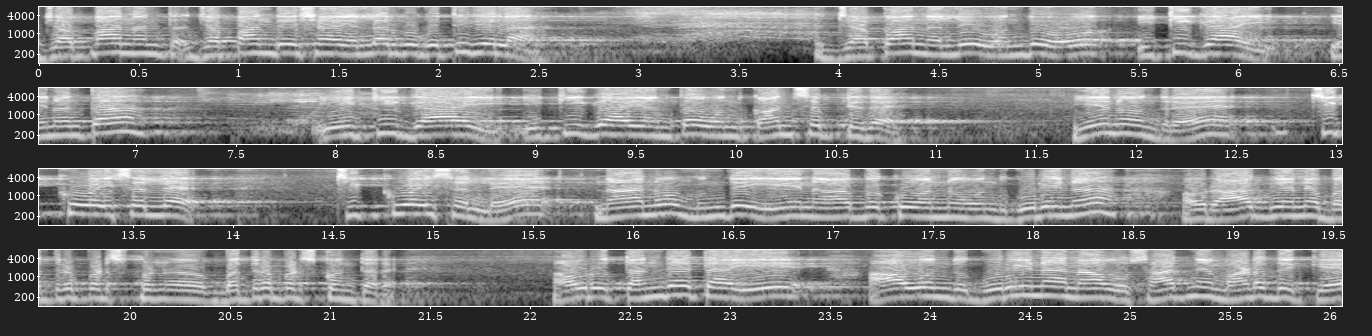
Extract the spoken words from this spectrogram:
ಜಪಾನ್ ಅಂತ, ಜಪಾನ್ ದೇಶ ಎಲ್ಲರಿಗೂ ಗೊತ್ತಿದೆಯಲ್ಲ? ಜಪಾನಲ್ಲಿ ಒಂದು ಇಕಿಗಾಯ್, ಏನಂತ? ಇಕಿಗಾಯ್ ಇಕಿಗಾಯ್ ಅಂತ ಒಂದು ಕಾನ್ಸೆಪ್ಟ್ ಇದೆ. ಏನು ಅಂದ್ರೆ, ಚಿಕ್ಕ ವಯಸ್ಸಲ್ಲೇ ಚಿಕ್ಕ ವಯಸ್ಸಲ್ಲೇ ನಾನು ಮುಂದೆ ಏನಾಗಬೇಕು ಅನ್ನೋ ಒಂದು ಗುರಿನ ಅವ್ರು ಆಜ್ಞೆನೆ ಭದ್ರಪಡಿಸ್ಕೊ ಭದ್ರಪಡಿಸ್ಕೊಂತಾರೆ. ಅವರು ತಂದೆ ತಾಯಿ ಆ ಒಂದು ಗುರಿನ ನಾವು ಸಾಧನೆ ಮಾಡೋದಕ್ಕೆ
